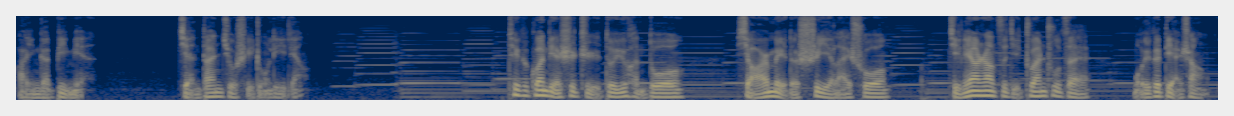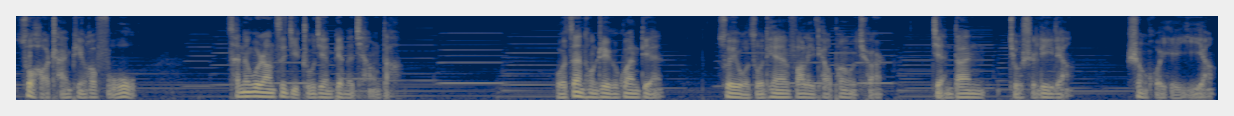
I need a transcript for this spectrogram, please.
而应该避免；简单就是一种力量。这个观点是指，对于很多小而美的事业来说，尽量让自己专注在某一个点上，做好产品和服务，才能够让自己逐渐变得强大。我赞同这个观点，所以我昨天发了一条朋友圈：简单就是力量，生活也一样。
